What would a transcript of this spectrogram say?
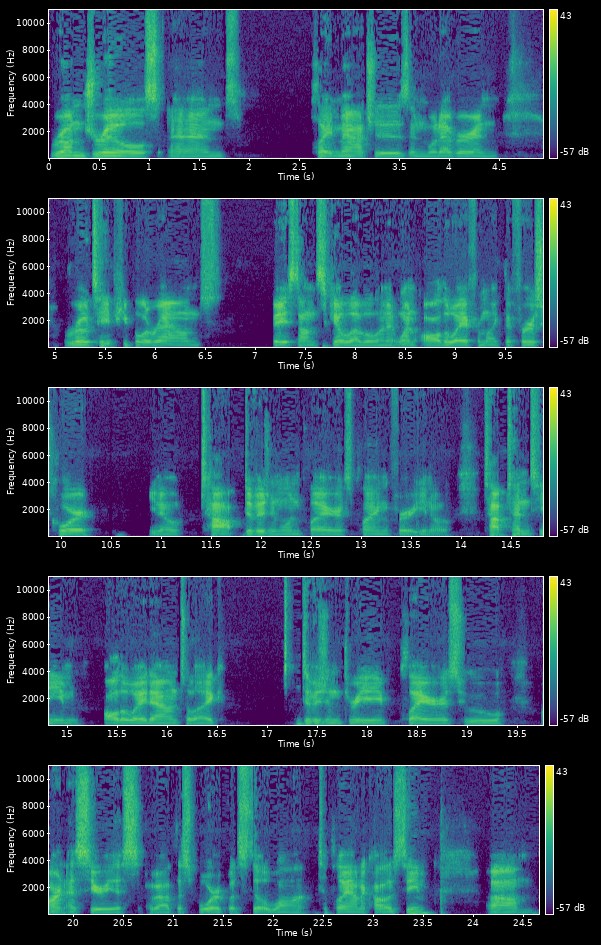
run drills and play matches and whatever and rotate people around based on skill level and it went all the way from like the first court you know top division 1 players playing for you know top 10 team all the way down to like division 3 players who aren't as serious about the sport but still want to play on a college team. Um,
